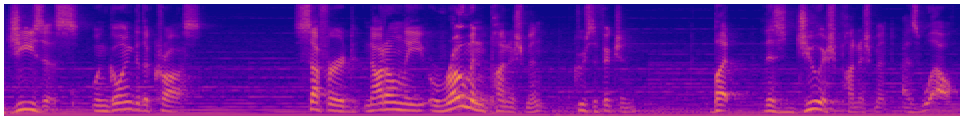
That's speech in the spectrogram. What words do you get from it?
Jesus, when going to the cross, suffered not only Roman punishment, crucifixion, but this Jewish punishment as well.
